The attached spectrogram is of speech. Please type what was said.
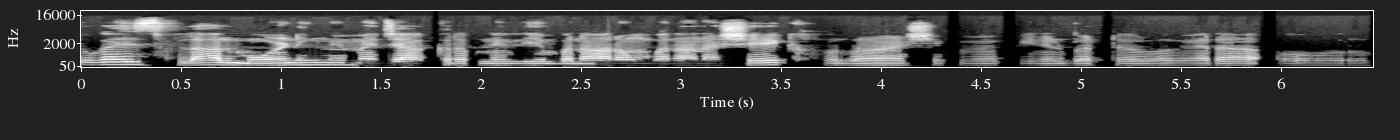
सो गाइस फ़िलहाल मॉर्निंग में मैं जाकर अपने लिए बना रहा हूँ बनाना शेक और बनाना शेक में पीनट बटर वगैरह और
